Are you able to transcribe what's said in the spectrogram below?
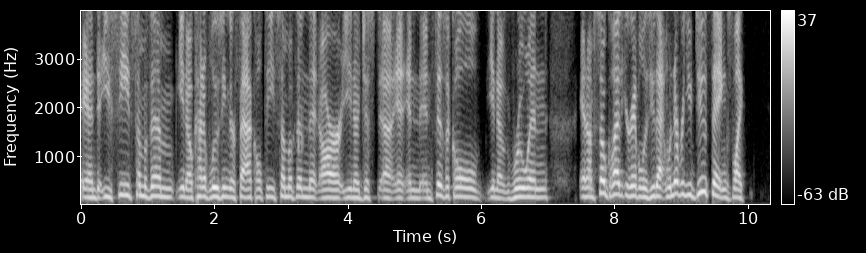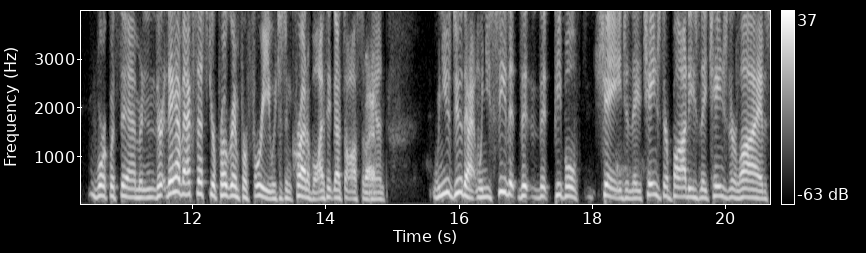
and you see some of them, you know, kind of losing their faculty. Some of them that are, you know, just uh, in in physical, you know, ruin. And I'm so glad that you're able to do that. Whenever you do things like work with them, and they have access to your program for free, which is incredible. I think that's awesome, right. man when you do that, when you see that, that that people change and they change their bodies and they change their lives,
